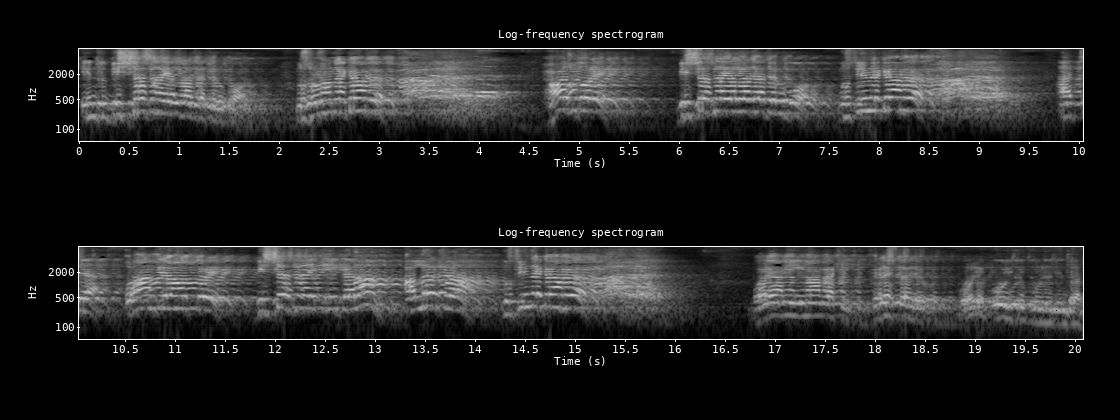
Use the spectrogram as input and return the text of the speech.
কিন্তু বিশ্বাস নাই আল্লাহ জাতির উপর। মুসলমান না কাফের হজ করে, বিশ্বাস নাই আল্লাহ জাতির উপর। মুসলিম না কাফের আচ্ছা কোরআন তিলাওয়াত করে। বিশ্বাস নাই এই কালাম? আল্লাহর কালাম। মুসলিম না বলে আমি ইমান রাখি ফেরেশতাদের বলে কই তো কোনদিন তো আর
